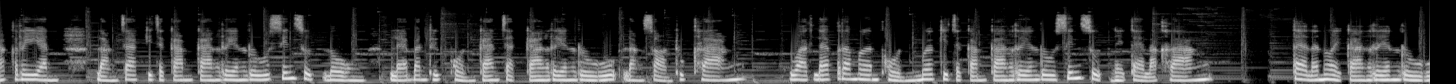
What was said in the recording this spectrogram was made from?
นักเรียน หลังจากกิจกรรมการเรียนรู้สิ้นสุดลง และบันทึกผลการจัดการเรียนรู้หลังสอนทุกครั้ง วัดและประเมินผลเมื่อกิจกรรมการเรียนรู้สิ้นสุดในแต่ละครั้ง แต่ละหน่วยการเรียนรู้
